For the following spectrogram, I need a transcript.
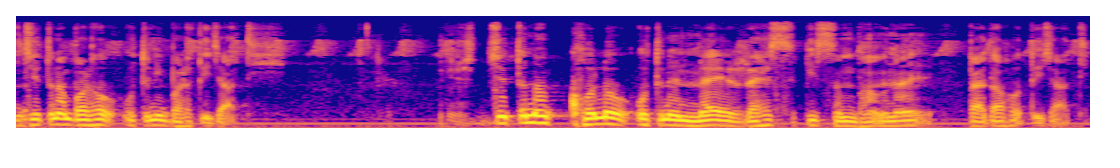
जितना बढ़ो, उतनी बढ़ती जाती। जितना खोलो, उतने नए रहस्य की संभावनाएँ पैदा होती जाती।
